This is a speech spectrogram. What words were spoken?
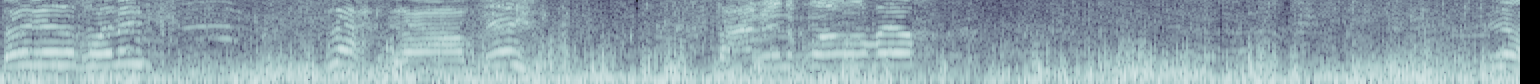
Dami na nakuha na yun. Lah, grabe! Dami na nakuha mo kayo. Ano?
